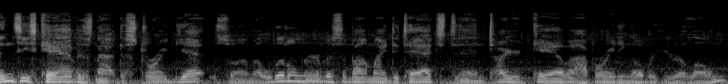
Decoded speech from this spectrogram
Lindsay's cav is not destroyed yet, so I'm a little nervous about my detached and tired cav operating over here alone.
